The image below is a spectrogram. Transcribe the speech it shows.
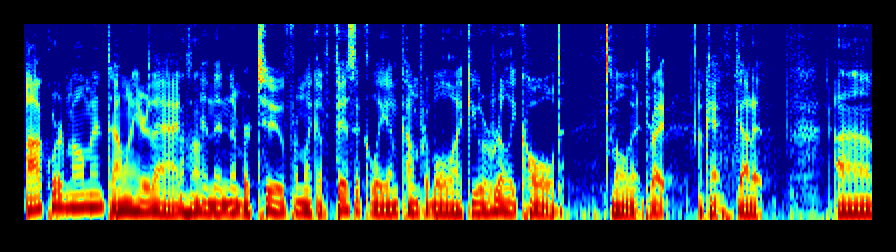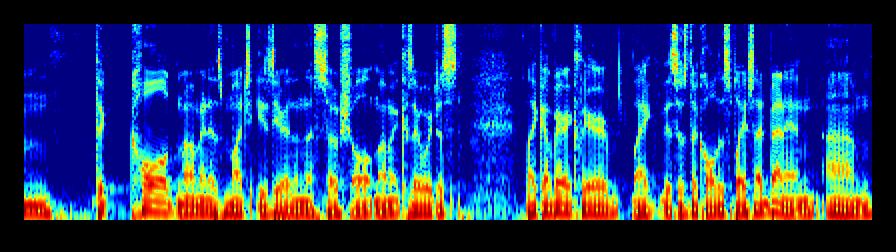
awkward moment, I want to hear that, Uh-huh. and then number two from like a physically uncomfortable, like you were really cold moment. Right. Okay. Got it. Um, the cold moment is much easier than the social moment because they were just like a very clear, like this is the coldest place I'd been in. Um,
